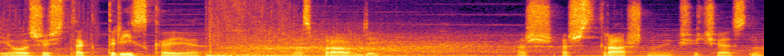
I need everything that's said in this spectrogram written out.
Його щось так тріскає, насправді. Аж, аж страшно, якщо чесно.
